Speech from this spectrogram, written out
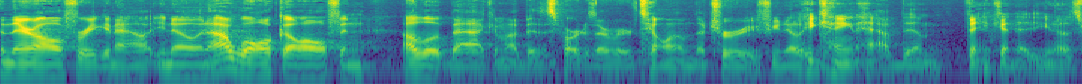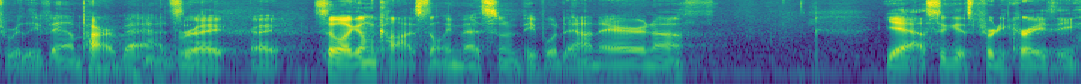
And they're all freaking out, you know. And I walk off, and I look back, and my business partner's over there telling them the truth. You know, he can't have them thinking that you know it's really vampire bats. And Right, right. so like I'm constantly messing with people down there, and uh, yeah, so it gets pretty crazy.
